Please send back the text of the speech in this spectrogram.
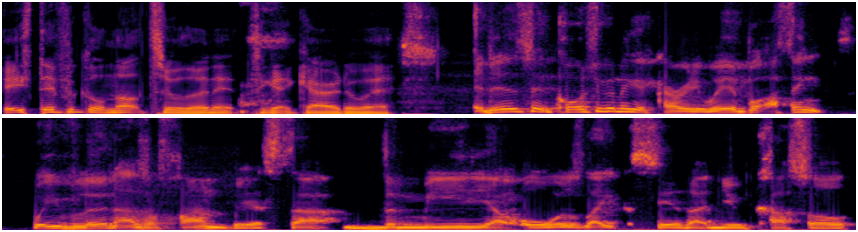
it's difficult not to, isn't it, to get carried away. It is. Of course, you're going to get carried away, but I think we've learned as a fan base that the media always like to say that Newcastle.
